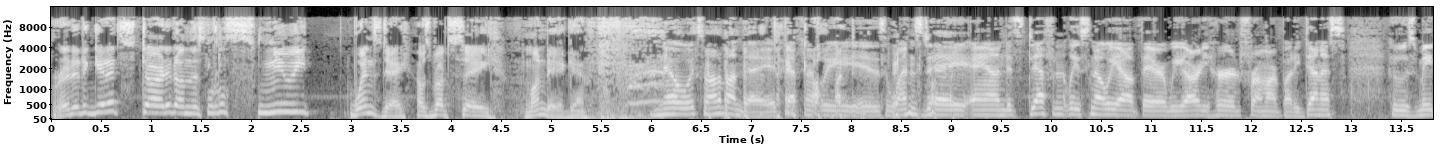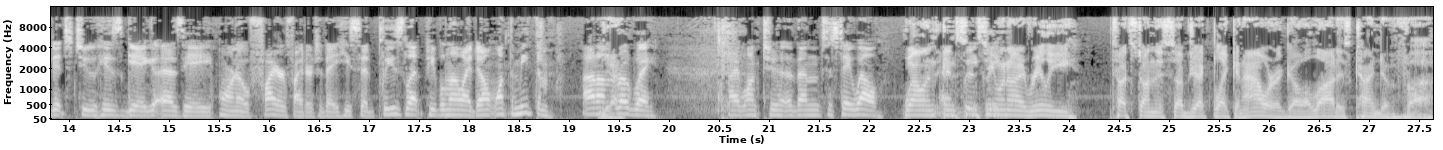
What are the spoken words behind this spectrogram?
Ready to get it started on this little snewy Wednesday. I was about to say Monday again. No, it's not a Monday. It definitely is Wednesday, and it's definitely snowy out there. We already heard from our buddy Dennis, who's made it to his gig as a Orono firefighter today. He said, "Please let people know I don't want to meet them out on Yeah. the roadway. I want to them to stay well." Well, and, and And since you and I really touched on this subject like an hour ago, a lot has kind of uh,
